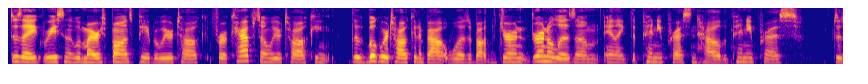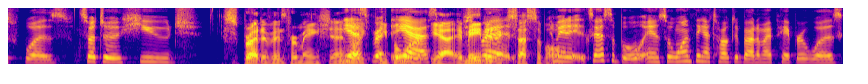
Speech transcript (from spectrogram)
Just like recently with my response paper, we were talking for capstone. We were talking. The book we are talking about was about the journal, journalism and like the penny press and how the penny press just was such a huge Spread of information. yeah, like spread- people yeah, were, yeah, it made it accessible. It made it accessible. And so one thing I talked about in my paper was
